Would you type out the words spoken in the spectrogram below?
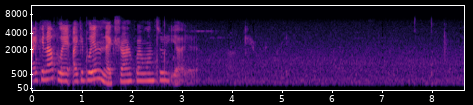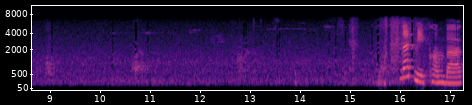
I cannot play I can play in the next round if I want to? Yeah yeah Let me come back.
